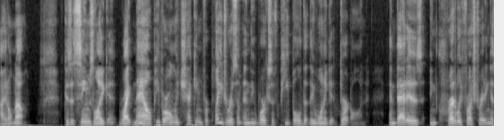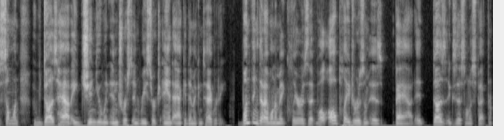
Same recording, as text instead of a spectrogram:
I don't know. Because it seems like right now people are only checking for plagiarism in the works of people that they want to get dirt on. And that is incredibly frustrating as someone who does have a genuine interest in research and academic integrity. One thing that I want to make clear is that while all plagiarism is bad, it does exist on a spectrum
